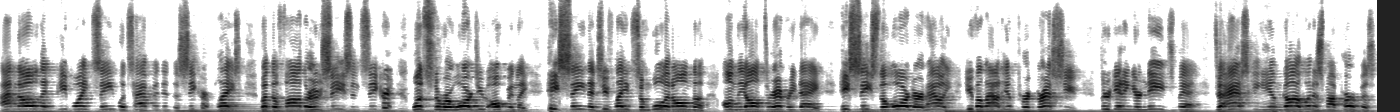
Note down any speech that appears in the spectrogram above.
I know that people ain't seen what's happened in the secret place, but the Father who sees in secret wants to reward you openly. He's seen that you've laid some wood on the on the altar every day. He sees the order of how you've allowed him progress you through getting your needs met, to asking him, God, what is my purpose?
